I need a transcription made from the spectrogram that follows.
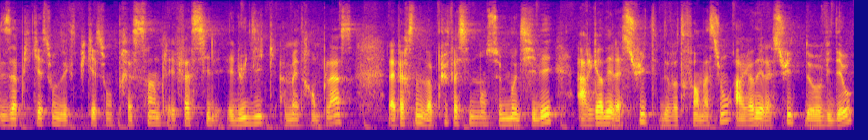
des applications, des explications très simples et faciles et ludiques à mettre en place, la personne va plus facilement se motiver à regarder la suite de votre formation, à regarder la suite de vos vidéos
